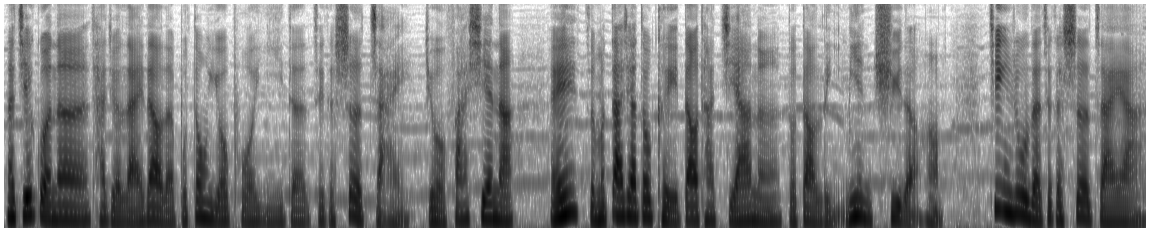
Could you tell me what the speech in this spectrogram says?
那结果呢，她就来到了不动油婆姨的这个舍宅，就发现呢，哎，怎么大家都可以到她家呢？都到里面去了哈。进入了这个舍宅啊，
